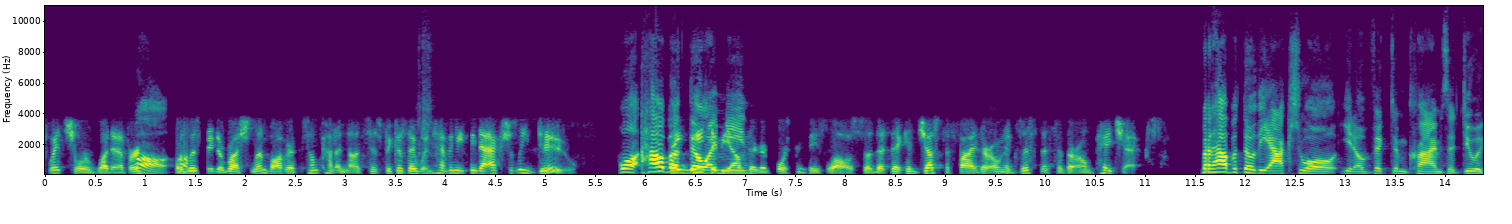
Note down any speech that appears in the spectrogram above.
Switch or whatever, well, or oh. listening to Rush Limbaugh or some kind of nonsense because they wouldn't have anything to actually do. Well, how about they though? Need I mean, out there enforcing these laws so that they can justify their own existence and their own paychecks. But how about though the actual, you know, victim crimes that do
